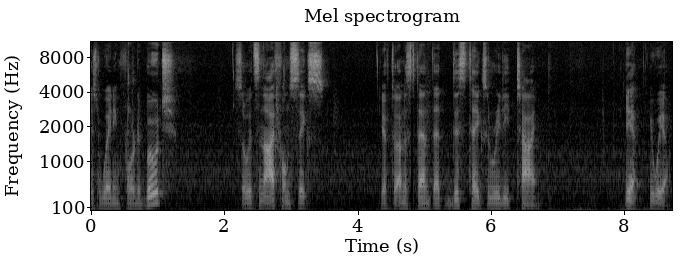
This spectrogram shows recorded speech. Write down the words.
just waiting for the boot. So it's an iPhone 6 you have to understand that this takes really time. Yeah here we are.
